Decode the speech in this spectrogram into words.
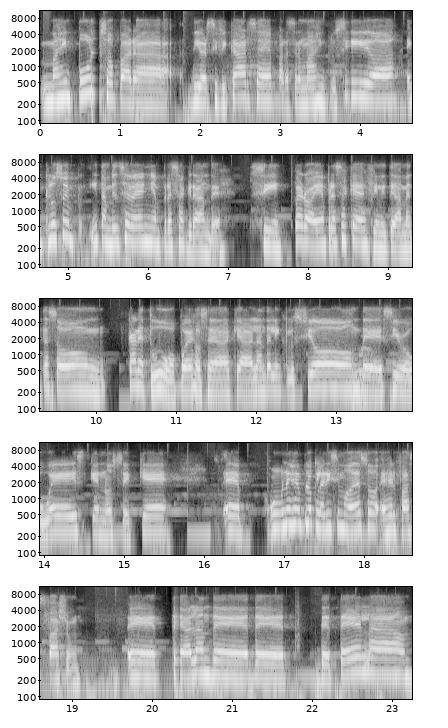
más impulso para diversificarse, para ser más inclusivas, incluso, y también se ven en empresas grandes. Sí, pero hay empresas que definitivamente son caretubo, pues, o sea, que hablan de la inclusión, de zero waste, que no sé qué. Eh, un ejemplo clarísimo de eso es el fast fashion. Eh, te hablan de, de, tela,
